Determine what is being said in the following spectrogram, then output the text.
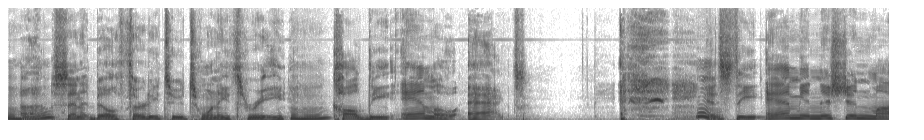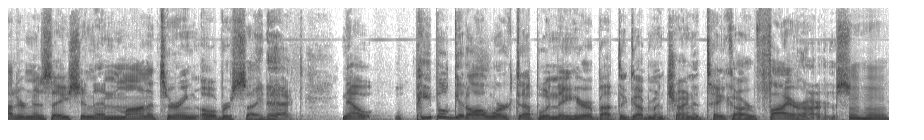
Uh, Senate Bill 3223 called the Ammo Act. Hmm. It's the Ammunition Modernization and Monitoring Oversight Act. Now, people get all worked up when they hear about the government trying to take our firearms. Mm-hmm.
